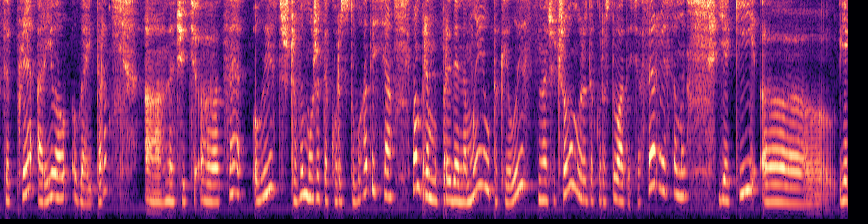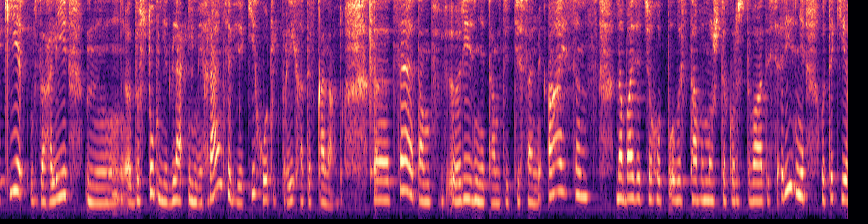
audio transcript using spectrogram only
Це Pre-Arrival Later. А, значить, е, це лист, що ви можете користуватися. Вам прямо прийде на мейл такий лист, значить, що ви можете користуватися сервісами, які, е, які взагалі доступні для іммігрантів, які хочуть приїхати в Канаду. Е, Це там різні там ті, ті самі iSense, на базі цього листа ви можете користуватися. Різні отакі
